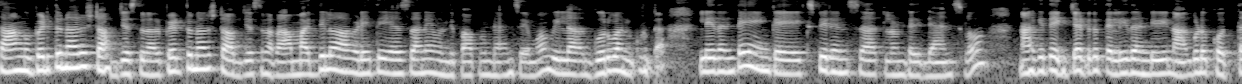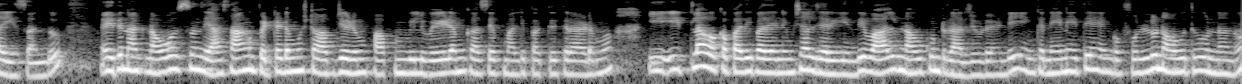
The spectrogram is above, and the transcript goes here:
సాంగ్ పెడుతున్నారు స్టాప్ చేస్తున్నారు పెడుతున్నారు స్టాప్ చేస్తున్నారు. ఆ మధ్యలో ఆవిడైతే వేస్తానే ఉంది పాపం డ్యాన్స్ ఏమో వీళ్ళ గురువు అనుకుంటా. లేదంటే ఇంకా ఎక్స్పీరియన్స్ అట్లా ఉంటుంది డ్యాన్స్లో నాకైతే ఎగ్జాక్ట్గా తెలియదండి నాకు కూడా కొత్త ఈ సందు. అయితే నాకు నవ్వు వస్తుంది. ఆ సాంగ్ పెట్టడము స్టాప్ చేయడం పాపం వీళ్ళు వేయడం కాసేపు మళ్ళీ పక్కకి రావడము. ఇట్లా ఒక పది పదిహేను నిమిషాలు జరిగింది. వాళ్ళు నవ్వుకుంటున్నారు చూడండి. ఇంకా నేనైతే ఇంకా ఫుల్ నవ్వుతూ ఉన్నాను.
